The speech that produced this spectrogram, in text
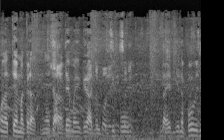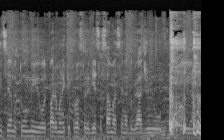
Ona tema grad, znači. Da, tema je grad, u principu da, jedna poveznica i onda tu mi otvaramo neke prostore, djeca sama se nadograđuju i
